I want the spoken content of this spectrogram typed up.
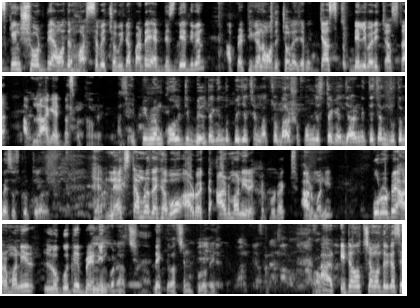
স্ক্রিনশট দিয়ে আমাদের হোয়াটসঅ্যাপে ছবিটা পাঠায় অ্যাড্রেস দিয়ে দিবেন আপনার ঠিকানা আমাদের চলে যাবে। জাস্ট ডেলিভারি চার্জটা আপনার আগে অ্যাডভান্স করতে হবে। আচ্ছা এই প্রিমিয়াম কোয়ালিটি বেলটা কিন্তু পেয়ে যাচ্ছেন মাত্র বারোশো পঞ্চাশ টাকায়। যারা নিতে চান দ্রুত মেসেজ করতে পারেন। হ্যাঁ নেক্সট আমরা দেখাবো আরও একটা আরমানির একটা প্রোডাক্ট আরমানির পুরোটাই আরমানির লোগো দিয়ে ব্র্যান্ডিং করা আছে দেখতে পাচ্ছেন পুরোটাই। আর এটা হচ্ছে আমাদের কাছে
